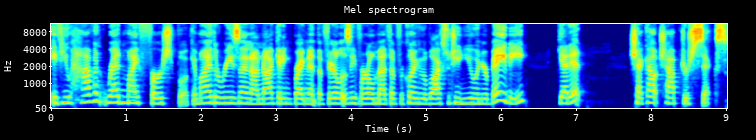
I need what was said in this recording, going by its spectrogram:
if you haven't read my first book, Am I the Reason I'm Not Getting Pregnant? The Fearlessly Fertile Method for Clearing the Blocks Between You and Your Baby, get it? Check out chapter six.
